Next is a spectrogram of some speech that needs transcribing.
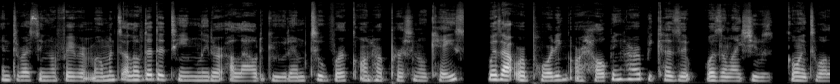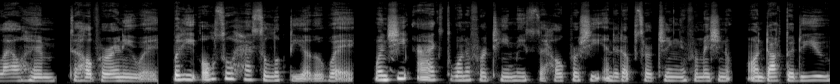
interesting or favorite moments, I love that the team leader allowed Gudem to work on her personal case without reporting or helping her because it wasn't like she was going to allow him to help her anyway. But he also has to look the other way. When she asked one of her teammates to help her, she ended up searching information on Dr. Liu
